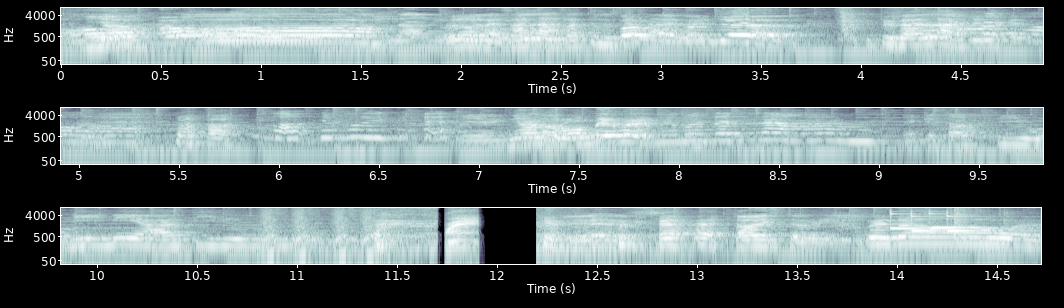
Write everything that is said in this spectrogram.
Ya Allah. Senang Belum lah salah satu salah. apa benda? Itu salah je. dia pun Ni hantar Romel kan? Memang senang ah. Yang kita view. Ni ni yang Altira. Toy Story. Betul.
